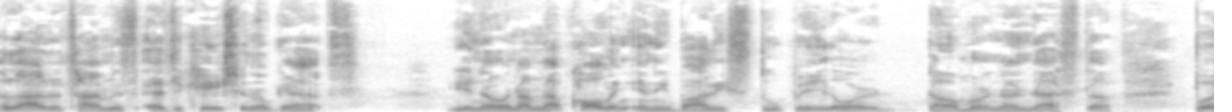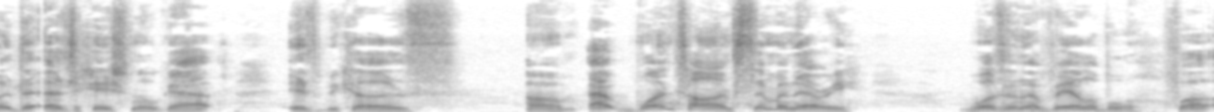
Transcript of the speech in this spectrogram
a lot of the time it's educational gaps you know and I'm not calling anybody stupid or dumb or none of that stuff but the educational gap is because um, at one time seminary wasn't available for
